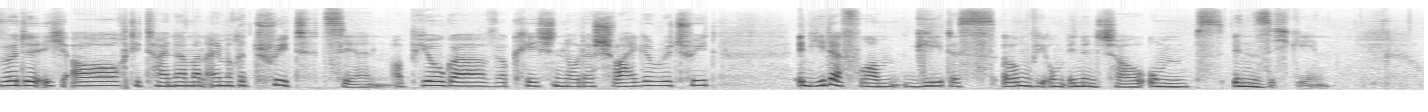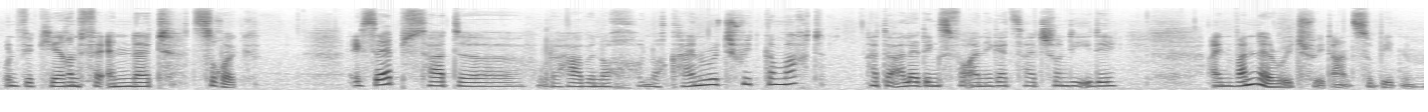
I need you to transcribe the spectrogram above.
würde ich auch die Teilnahme an einem Retreat zählen. Ob Yoga, Vacation oder Schweigeretreat. In jeder Form geht es irgendwie um Innenschau, ums In sich gehen. Und wir kehren verändert zurück. Ich selbst hatte oder habe noch, noch keinen Retreat gemacht, hatte allerdings vor einiger Zeit schon die Idee, ein Wanderretreat anzubieten.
